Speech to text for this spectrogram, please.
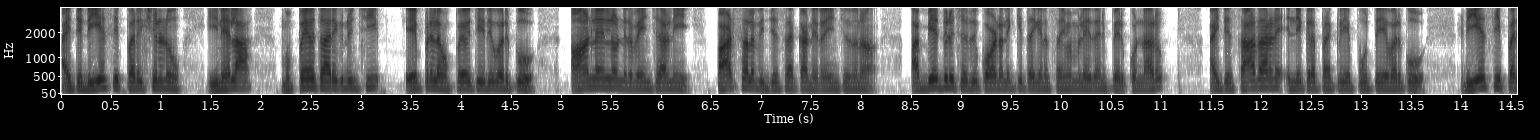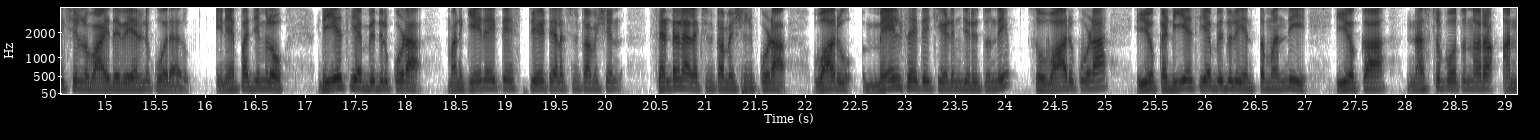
అయితే డిఎస్సి పరీక్షలను ఈ నెల ముప్పైవ తారీఖు నుంచి ఏప్రిల్ ముప్పైవ తేదీ వరకు ఆన్లైన్లో నిర్వహించాలని పాఠశాల విద్యాశాఖ నిర్ణయించినందున అభ్యర్థులు చదువుకోవడానికి తగిన సమయం లేదని పేర్కొన్నారు. అయితే సాధారణ ఎన్నికల ప్రక్రియ పూర్తయ్యే వరకు డిఎస్సి పరీక్షలను వాయిదా వేయాలని కోరారు. ఈ నేపథ్యంలో డిఎస్సి అభ్యర్థులు కూడా మనకి ఏదైతే state election commission central election commission కూడా వారు మెయిల్స్ అయితే చేయడం జరుగుతుంది. సో వారు కూడా ఈ యొక్క డిఎస్సి అభ్యర్థులు ఎంతమంది ఈ యొక్క నష్టపోతున్నారో అన్న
